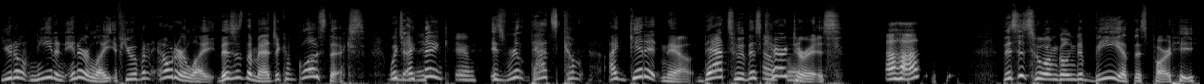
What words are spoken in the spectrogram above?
you don't need an inner light if you have an outer light. This is the magic of glow sticks, which I Mm, that's think true. is real that's come I get it now. That's who this Oh, boy. character is. Uh huh. this is who I'm going to be at this party.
